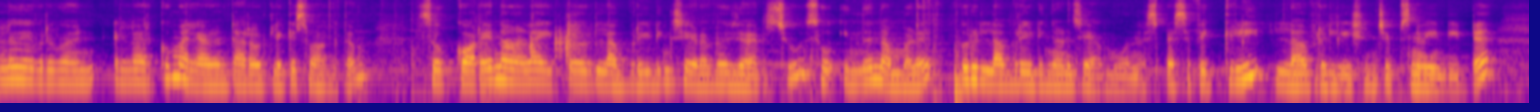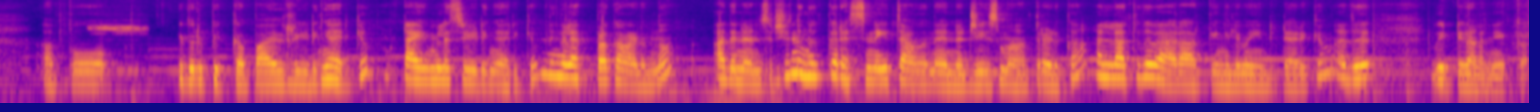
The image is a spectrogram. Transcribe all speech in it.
ഹലോ എവറി വൺ എല്ലാവർക്കും മലയാളം ടാറോട്ടിലേക്ക് സ്വാഗതം. സോ കുറേ നാളായിട്ട് ഒരു ലവ് റീഡിങ് ചെയ്യണമെന്ന് വിചാരിച്ചു. സോ ഇന്ന് നമ്മൾ ഒരു ലവ് റീഡിംഗ് ആണ് ചെയ്യാൻ പോകുന്നത്. സ്പെസിഫിക്കലി ലവ് റിലേഷൻഷിപ്സിന് വേണ്ടിയിട്ട്. അപ്പോൾ ഇതൊരു പിക്കപ്പ് ആയ റീഡിംഗ് ആയിരിക്കും. ടൈംലെസ് റീഡിംഗ് ആയിരിക്കും. നിങ്ങൾ എപ്പോൾ കാണുന്നോ അതിനനുസരിച്ച് നിങ്ങൾക്ക് റെസിനേറ്റ് ആവുന്ന എനർജീസ് മാത്രം എടുക്കുക. അല്ലാത്തത് വേറെ ആർക്കെങ്കിലും വേണ്ടിയിട്ടായിരിക്കും അത് വിട്ട് കളഞ്ഞേക്കുക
